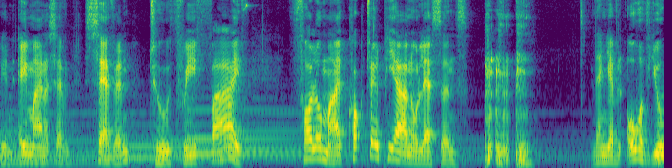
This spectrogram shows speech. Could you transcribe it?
we have A minor 7, 7, 2, 3, 5 follow my cocktail piano lessons. then you have an overview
